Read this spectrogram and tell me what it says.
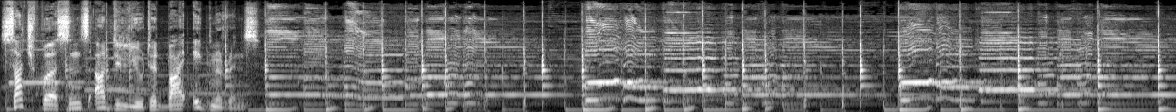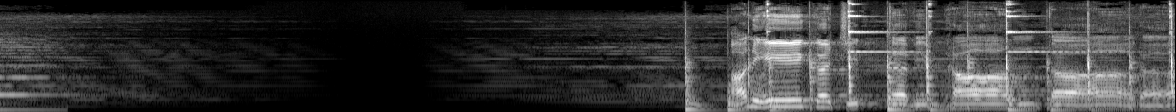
such persons are deluded by ignorance. अनेकचित्तविभ्रान्ताः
